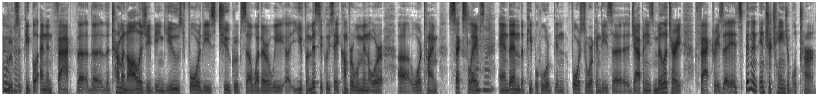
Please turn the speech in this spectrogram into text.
groups mm-hmm. of people. And in fact, the, the, the, terminology being used for these two groups, uh, whether we uh, euphemistically say comfort women or uh, wartime sex slaves, mm-hmm. and then the people who have been forced to work in these uh, Japanese military factories, it's been been an interchangeable term.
